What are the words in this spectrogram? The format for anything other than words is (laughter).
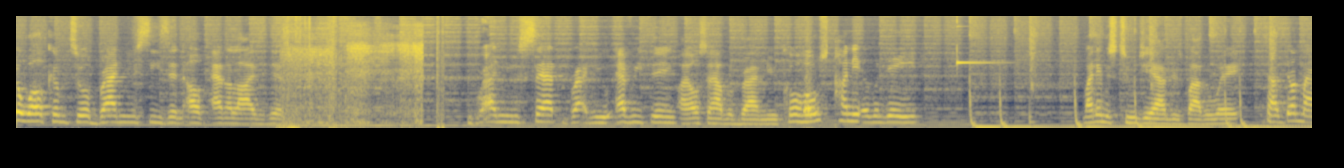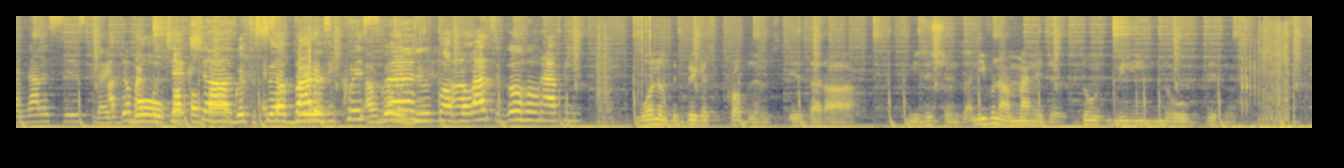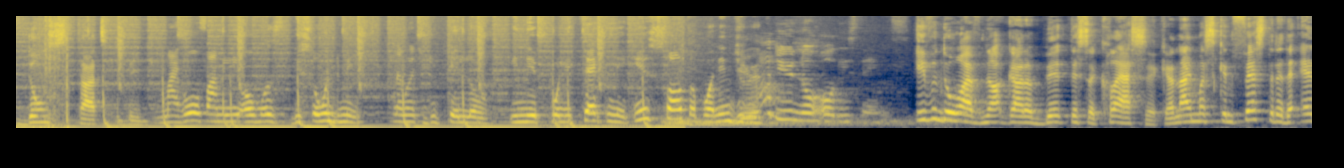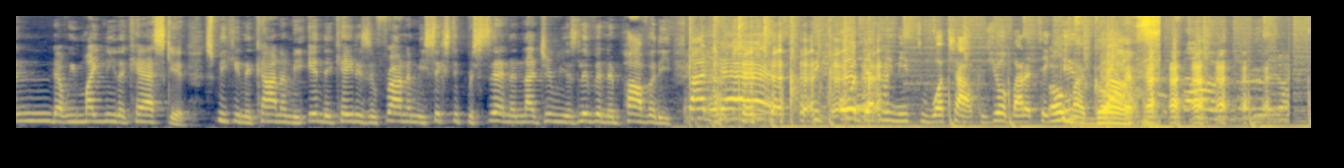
you're welcome to a brand new season of Analyze This. Brand new set, brand new everything. I also have a brand new co-host. Honey Ogundeyi. My name is Tunji Andrews, by the way. So I've done my analysis. Like, I've done my whoa, projections. Papa, I'm going to it's about this. to be Christmas. I'm going to do Papa. I'm about to go home happy. one of the biggest problems is that our musicians and even our managers don't really know business. Don't start big. My whole family almost disowned me. I went to do tailor in a polytechnic. Insult upon injury. How do you know all these things? Even though I've not got a bit, this is a classic. And I must confess that at the end that we might need a casket. Speaking economy, indicators in front of me, 60% of Nigerians living in poverty. Bad guess. (laughs) O definitely needs to watch out because you're about to take Oh his my God. crown. (laughs)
